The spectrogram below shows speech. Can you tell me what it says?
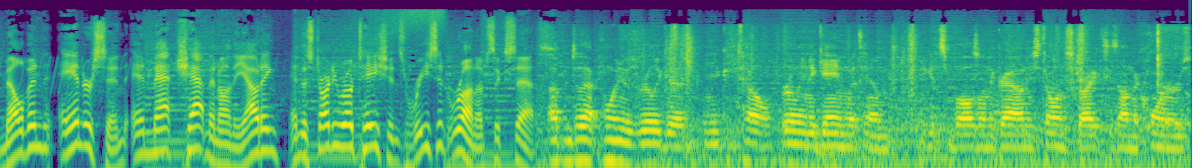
Melvin, Anderson, and Matt Chapman on the outing, and the starting rotation's recent run of success. Up until that point, it was really good. And you can tell early in the game with him, he gets some balls on the ground, he's throwing strikes, he's on the corners.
